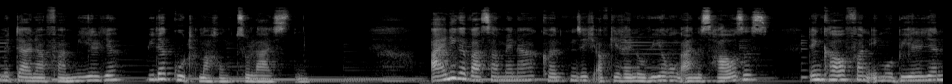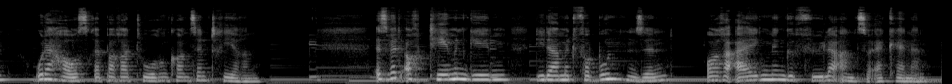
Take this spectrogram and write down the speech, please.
mit deiner Familie Wiedergutmachung zu leisten. Einige Wassermänner könnten sich auf die Renovierung eines Hauses, den Kauf von Immobilien oder Hausreparaturen konzentrieren. Es wird auch Themen geben, die damit verbunden sind, eure eigenen Gefühle anzuerkennen.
